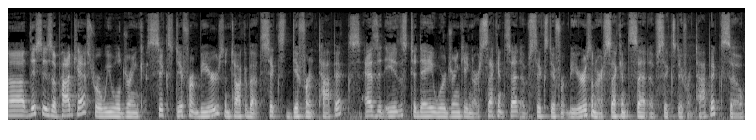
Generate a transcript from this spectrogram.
Uh, this is a podcast where we will drink six different beers and talk about six different topics. As it is today, we're drinking our second set of six different beers and our second set of six different topics. So,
